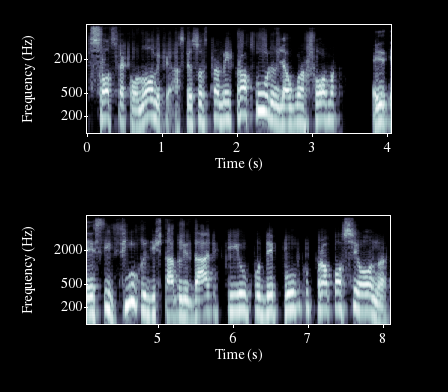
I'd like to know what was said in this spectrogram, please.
socioeconômica, as pessoas também procuram, de alguma forma, esse vínculo de estabilidade que o poder público proporciona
